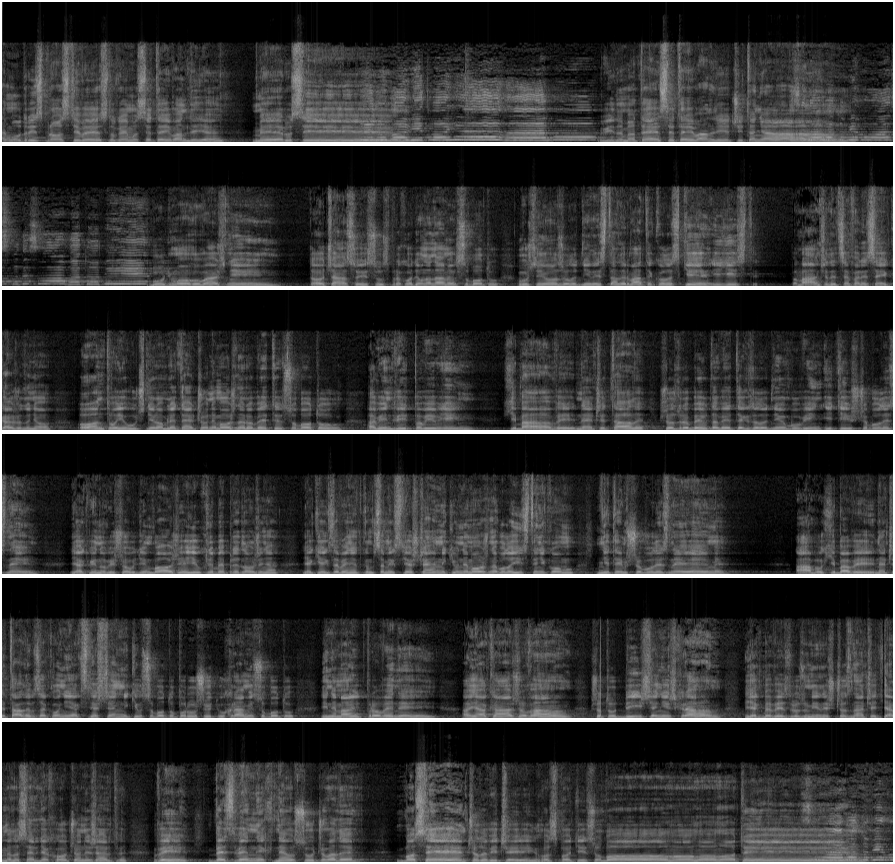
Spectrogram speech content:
Премудрість прості, вислухаймо святе Євангеліє, миру сі. Любові Твоєму. Від Матея святе Євангеліє Слава читання. Тобі, Господи, слава Тобі. Будьмо уважні. Того часу Ісус проходив на нами в суботу, учні його зголодніли і стали рвати колоски і їсти. Побачили це фарисеї, кажуть до нього, он твої учні роблять те, чого не можна робити в суботу. А він відповів їм, хіба ви не читали, що зробив Давид, як зголоднів був він і ті, що були з ним? Як він увійшов у дім Божий, їв хліби предложення, яких за винятком самих священників не можна було їсти нікому, ні тим, що були з ними. Або хіба ви не читали в законі, як священники в суботу порушують у храмі суботу і не мають провини? А я кажу вам, що тут більше, ніж храм. Якби ви зрозуміли, що значить я милосердя хочу, а не жертви, ви безвинних не осуджували б, бо син чоловічий, Господь і суботи. Слава Тобі,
